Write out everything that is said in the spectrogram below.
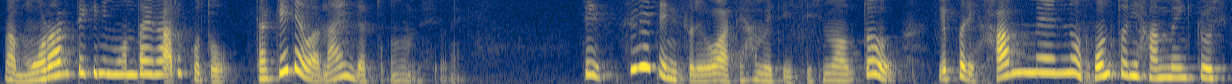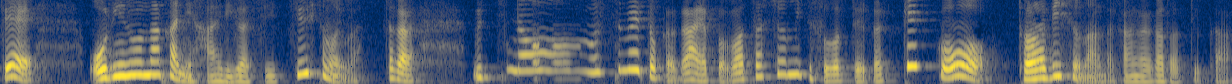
まあ、モラル的に問題があることだけではないんだと思うんですよね。で全てにそれを当てはめていってしまうとやっぱり反面の本当に反面教師で檻の中に入りがちっていう人もいます。だからうちの娘とかがやっぱ私を見て育ってるから結構トラディショナルな考え方っていうか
